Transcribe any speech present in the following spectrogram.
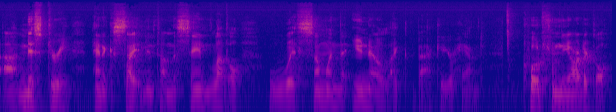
uh, mystery and excitement on the same level with someone that you know like the back of your hand. Quote from the article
